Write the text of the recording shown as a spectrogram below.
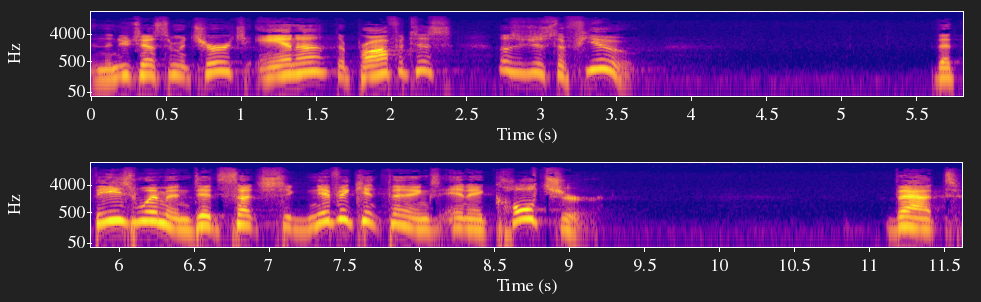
in the New Testament church, Anna, the prophetess. Those are just a few. That these women did such significant things in a culture that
